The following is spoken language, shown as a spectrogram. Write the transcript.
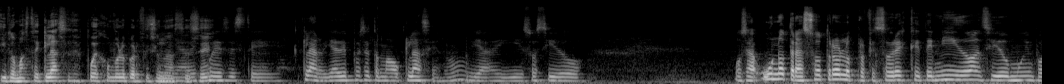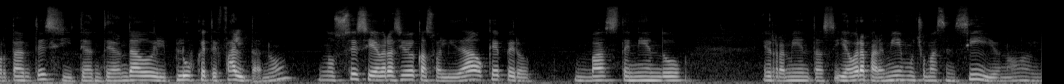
¿Y tomaste clases después? ¿Cómo lo Sí, ya perfeccionaste? Sí, después, este, claro, ya después he tomado clases, ¿no? Ya, y eso ha sido, o sea, uno tras otro, los profesores que he tenido han sido muy importantes y te han, te han dado el plus que te falta, ¿no? No sé si habrá sido de casualidad o qué, pero vas teniendo herramientas y ahora para mí es mucho más sencillo, ¿no? El-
